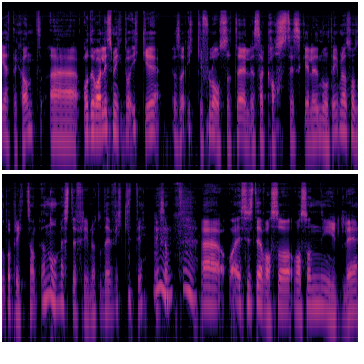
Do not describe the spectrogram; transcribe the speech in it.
i etterkant. Uh, og det var liksom ikke, det var ikke, altså, ikke flåsete eller sarkastisk, eller noen ting, men sånn, oppriktig sånn ja, Noen mestrer friminutt, og det er viktig. liksom. Mm. Uh, og jeg syns det var så, var så, nydelig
